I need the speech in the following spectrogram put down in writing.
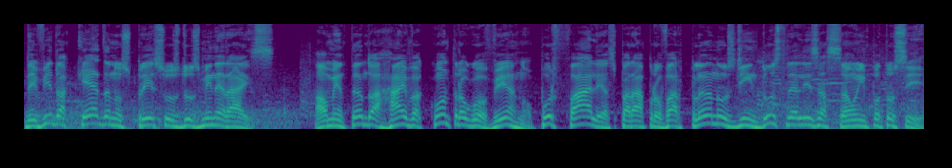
devido à queda nos preços dos minerais aumentando a raiva contra o governo por falhas para aprovar planos de industrialização em Potosí.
